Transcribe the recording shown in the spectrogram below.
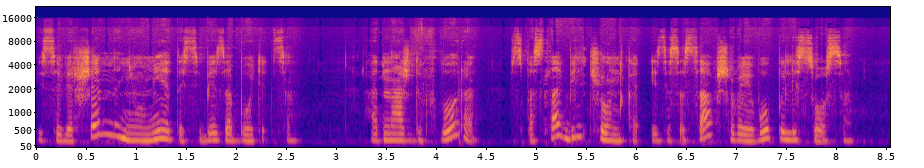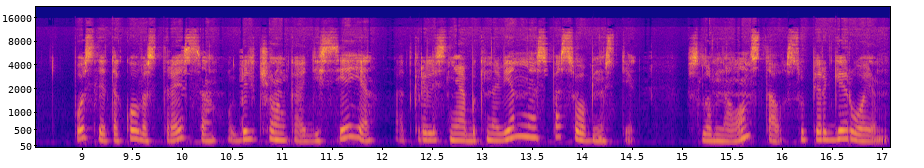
и совершенно не умеет о себе заботиться. Однажды Флора спасла бельчонка из засосавшего его пылесоса. После такого стресса у бельчонка Одиссея открылись необыкновенные способности, словно он стал супергероем.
